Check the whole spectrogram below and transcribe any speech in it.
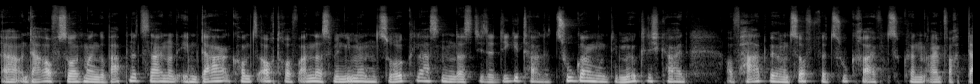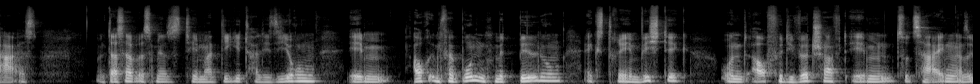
äh, und darauf sollte man gewappnet sein. Und eben da kommt es auch darauf an, dass wir niemanden zurücklassen, dass dieser digitale Zugang und die Möglichkeit, auf Hardware und Software zugreifen zu können, einfach da ist. Und deshalb ist mir das Thema Digitalisierung eben auch im Verbund mit Bildung extrem wichtig und auch für die Wirtschaft eben zu zeigen, also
